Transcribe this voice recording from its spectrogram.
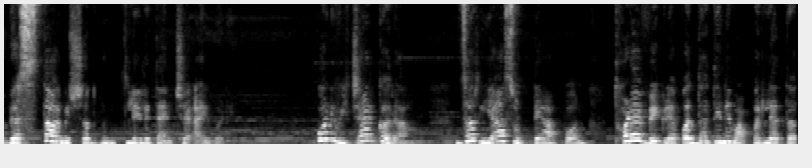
व्यस्त आयुष्यात गुंतलेले त्यांचे आईवडील. पण विचार करा जर या सुट्ट्या आपण थोड्या वेगळ्या पद्धतीने वापरल्या तर?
